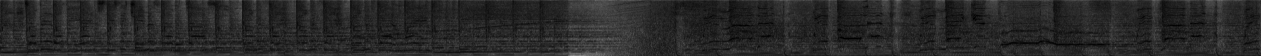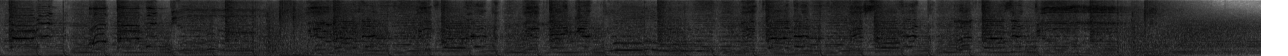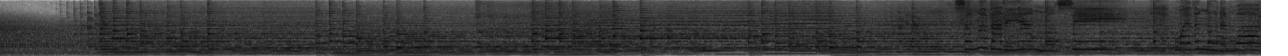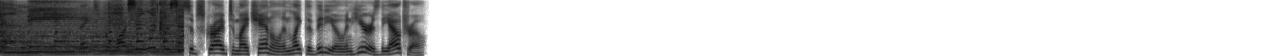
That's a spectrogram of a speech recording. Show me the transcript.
by the Emerald Sea, where the moon and water meet. Thanks for watching. Somewhere close to Subscribe to my channel and like the video and here is the outro.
